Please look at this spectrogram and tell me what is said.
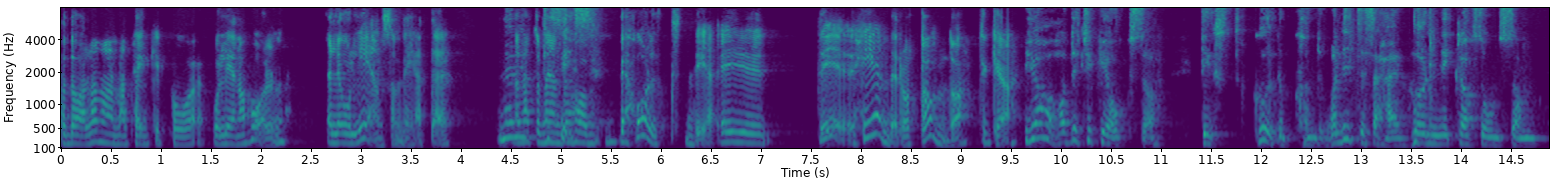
på Dalarna när man tänker på Åhlén och Holm. Eller Åhlén som det heter. Nej, Men att de precis. ändå har behållit det är ju det är heder åt dem då, tycker jag. Ja, det tycker jag också. Det skulle kunde vara lite så här, hörni Clas Ohlson,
